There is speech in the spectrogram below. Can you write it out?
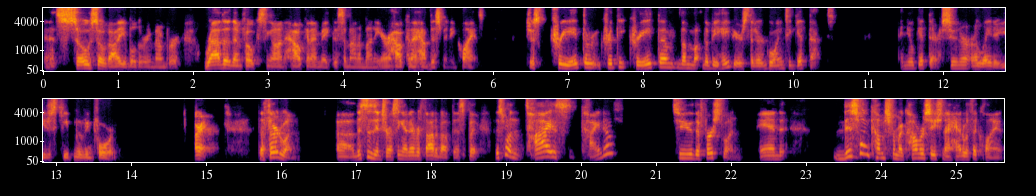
And it's so, so valuable to remember rather than focusing on how can I make this amount of money or how can I have this many clients. Just create the create the, the, the behaviors that are going to get that. And you'll get there sooner or later. You just keep moving forward. All right. The third one. Uh, this is interesting. I never thought about this, but this one ties kind of to the first one. And this one comes from a conversation I had with a client.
